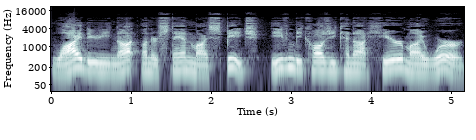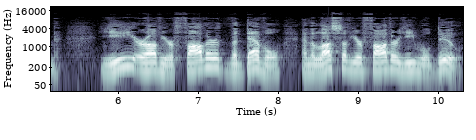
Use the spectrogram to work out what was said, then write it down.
Why do ye not understand my speech, even because ye cannot hear my word? Ye are of your father the devil, and the lusts of your father ye will do.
